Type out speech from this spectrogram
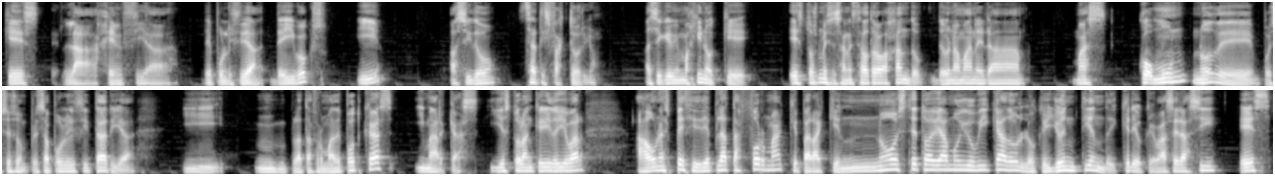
que es la agencia de publicidad de Evox, y ha sido satisfactorio. Así que me imagino que estos meses han estado trabajando de una manera más común, ¿no? De, pues eso, empresa publicitaria y plataforma de podcast y marcas. Y esto lo han querido llevar a una especie de plataforma que para quien no esté todavía muy ubicado, lo que yo entiendo y creo que va a ser así, es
